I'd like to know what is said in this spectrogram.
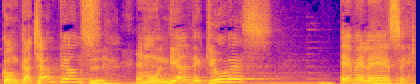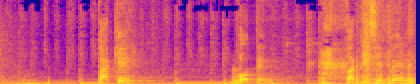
Conca Champions, Mundial de Clubes, MLS. ¿Para qué? Voten, participen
